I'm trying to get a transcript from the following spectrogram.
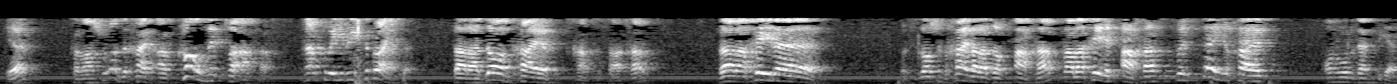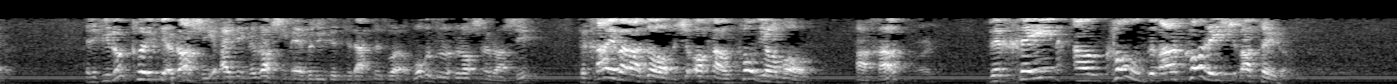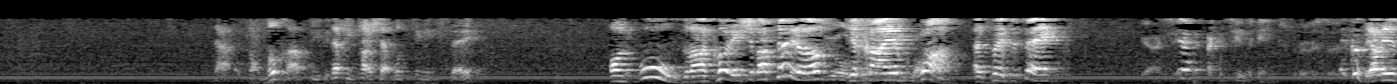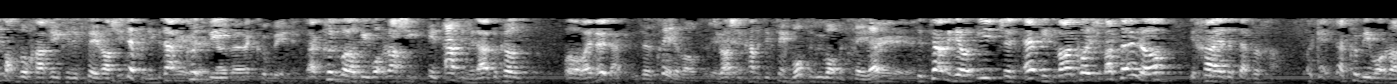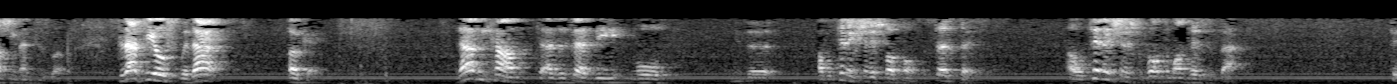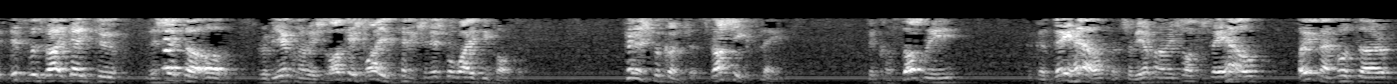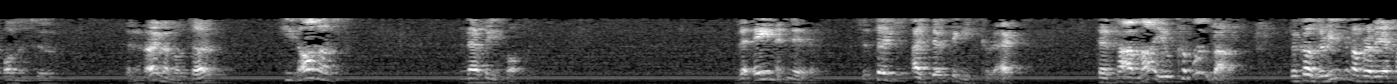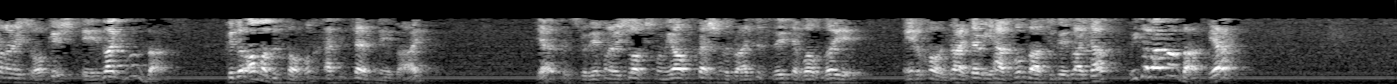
Yeah? Kamash Shmuel, the chayv Al Kol Mitzvah Achas. That's the way you read the Brisa. Baradon chayv Chachas Achas, Valachile, what's the Lashon Chayv Aladom Achas, Valachile Achas, so it's saying you chayv on all of them together. And if you look closely at Rashi, I think the Rashi may have alluded to that as well. What was the Lashon of Rashi? The Chayiv Aladom She'ochal Kol Yomov Achas, V'chein Al Kol Devar Koresh B'Torah. Now, it's not Muchaf, but you can definitely touch that, what does he mean to say? On all the Kodesh Shabbat Torah, You you also chayav do one, as opposed to saying, Yeah, I see. Yeah. I can see the hint for it. it could be, I mean, it's not Muchach, you could explain Rashi differently, but that Yeah, could yeah, be, no, that could be an that could well be what Rashi is adding with that, because, well, I know that, because there's Chaylev also. Yeah, Rashi yeah. comes to explain, what do we want with Chaylev? Yeah, yeah, yeah. To tell me that each and every Devar Kodesh Shabbat Torah, you chayav a separate cham. Okay, that could be what Rashi meant as well. So that deals with that. Okay. Now we come to, as I said, the more, the Avultinik Shenish Bapol. Says this. Avultinik Shenish Bapol, come on, Tosfos back. That this was right going to the Shita of Rabbi Yochanan Rish Lakish. Why is Tinik Shenish, but why is he Potter? Pirish Bekuntrus. Rashi explains. The Sobri, because they held, that's Rabbi Yochanan Rish Lakish, they held, Omer Mutar, Onasu. And an Omer Mutar, he's honest. And therefore he's Potter. The Ein Nira. So Tosfos, I don't think he's correct. Says Ha'amayu Kamunbar. Because the reason of Rabbi Yochanan Rish Lakish is like Munbar. Because the Omar B'Somuch, as it says nearby, yeah, because Rabbi Yochanan Rish Lakish, when we asked the question of the writers, they said, well, lo yeh, a right, don't we have Munbar who goes like us? We got our Munbar, yeah?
